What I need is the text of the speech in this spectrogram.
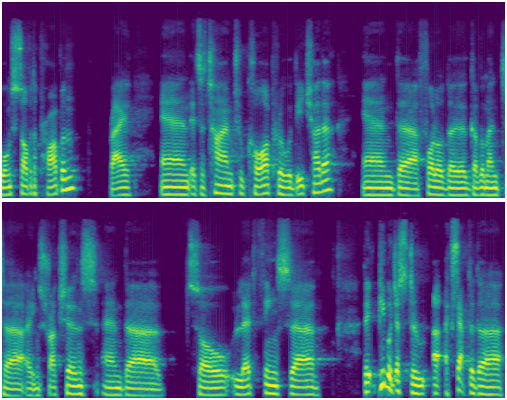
won't solve the problem, right? And it's a time to cooperate with each other and uh, follow the government uh, instructions. And uh, so let things, uh, they, people just uh, accept the,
